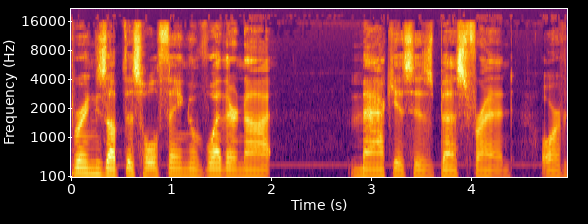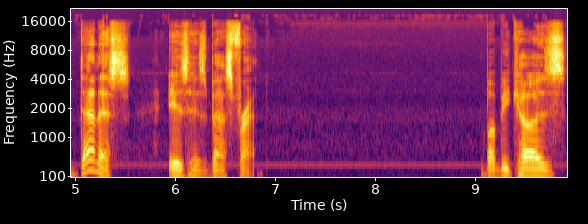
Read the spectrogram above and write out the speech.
brings up this whole thing of whether or not Mac is his best friend or if Dennis is his best friend. But because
